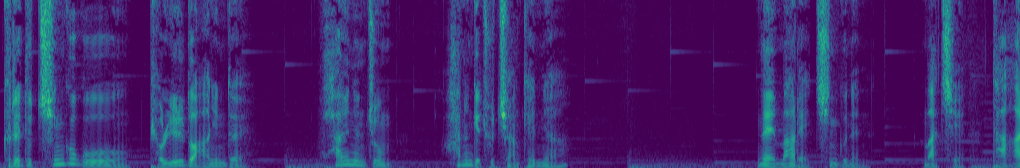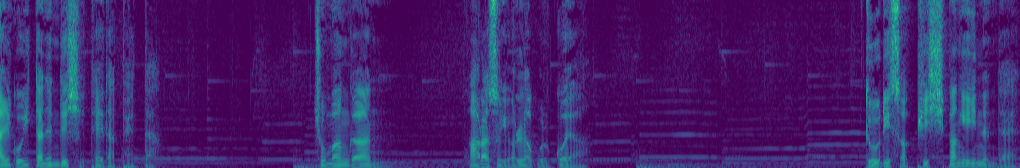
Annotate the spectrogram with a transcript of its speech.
그래도 친구고 별일도 아닌데 화해는 좀 하는 게 좋지 않겠냐? 내 말에 친구는 마치 다 알고 있다는 듯이 대답했다. 조만간 알아서 연락 올 거야. 둘이서 PC방에 있는데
